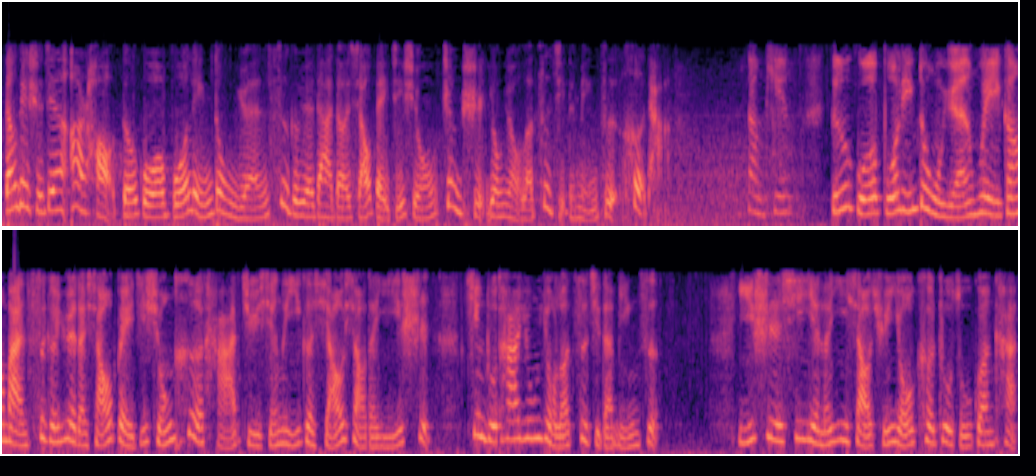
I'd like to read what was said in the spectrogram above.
当地时间二号，德国柏林动物园四个月大的小北极熊正式拥有了自己的名字——赫塔。当天，德国柏林动物园为刚满四个月的小北极熊赫塔举行了一个小小的仪式，庆祝它拥有了自己的名字。仪式吸引了一小群游客驻足观看，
